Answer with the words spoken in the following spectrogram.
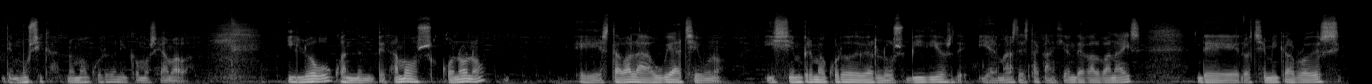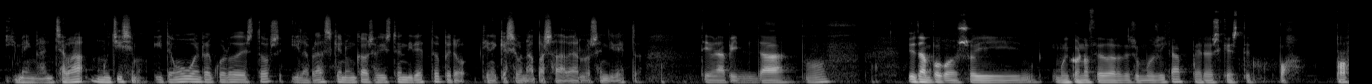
de música, no me acuerdo ni cómo se llamaba. Y luego cuando empezamos con Ono, eh, estaba la VH1 y siempre me acuerdo de ver los vídeos de- y además de esta canción de Galvanize de los Chemical Brothers y me enganchaba muchísimo. Y tengo buen recuerdo de estos y la verdad es que nunca los he visto en directo, pero tiene que ser una pasada verlos en directo. Tiene una pinta. uf. Yo tampoco soy muy conocedor de su música, pero es que este. ¡buah!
